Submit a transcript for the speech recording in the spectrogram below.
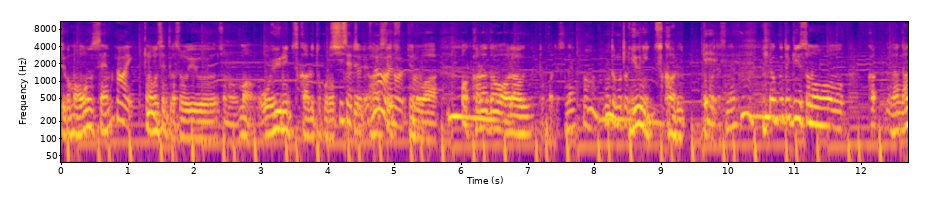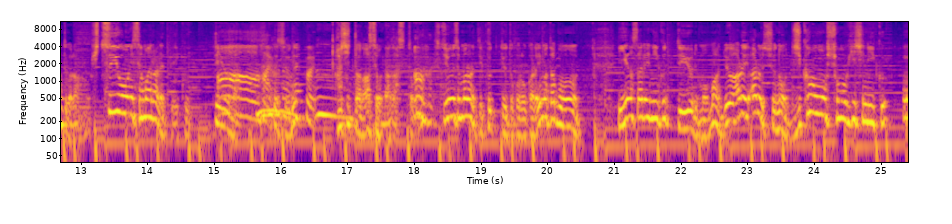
ていうかまあ温泉。はい。温泉っていうかそういうそのまあお湯に浸かるところって施設で施設っていうのは、まあ、体を洗うとかですね。もともと湯に浸かるとかですね、比較的そのかななんていうかな必要に迫られていくっていうようない。ですよね、はい。走ったら汗を流すと。か、あはい。必要に迫られていくっていうところから今多分癒されに行くっていうよりも、まあ、あるある種の時間を消費しに行く。って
